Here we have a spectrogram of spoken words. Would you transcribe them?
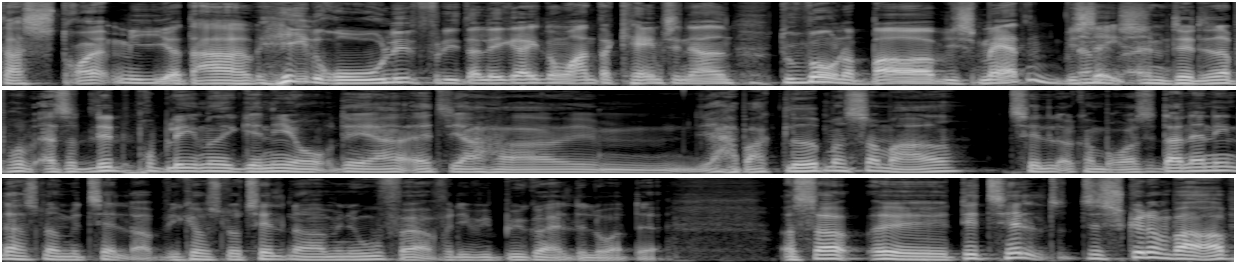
der er strøm i, og der er helt roligt, fordi der ligger ikke nogen andre camps i nærheden. Du vågner bare op i smatten. Vi ses. Jamen, det er det, der, pro- altså, lidt problemet igen i år, det er, at jeg har, øhm, jeg har bare glædet mig så meget til at komme på Roskilde. Der er en anden en, der har slået mit telt op. Vi kan jo slå teltene op en uge før, fordi vi bygger alt det lort der. Og så øh, det telt, det skynder mig bare op,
